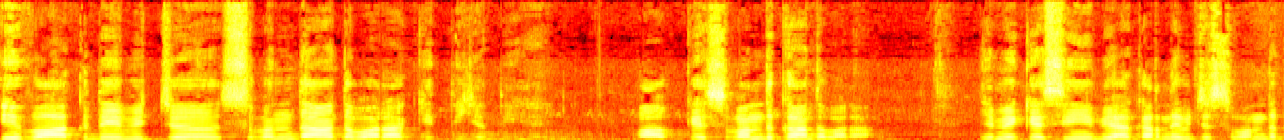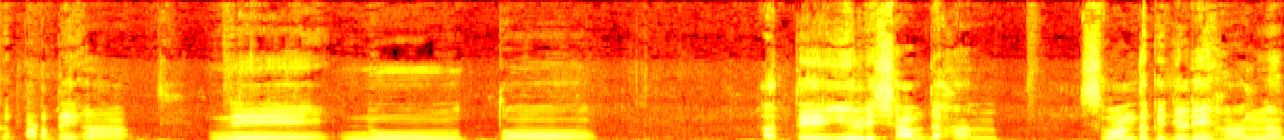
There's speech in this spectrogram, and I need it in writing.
ਇਹ ਵਾਕ ਦੇ ਵਿੱਚ ਸਬੰਧਾਂ ਦੁਆਰਾ ਕੀਤੀ ਜਾਂਦੀ ਹੈ। ਭਾਵ ਕਿ ਸੰਬੰਧਕਾਂ ਦੁਆਰਾ। ਜਿਵੇਂ ਕਿ ਅਸੀਂ ਵਿਆਕਰਨ ਦੇ ਵਿੱਚ ਸੰਬੰਧਕ ਪੜ੍ਹਦੇ ਹਾਂ, ਨੇ, ਨੂੰ, ਤੋਂ ਅਤੇ ਇਹ ਜਿਹੜੇ ਸ਼ਬਦ ਹਨ, ਸੰਬੰਧਕ ਜਿਹੜੇ ਹਨ,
